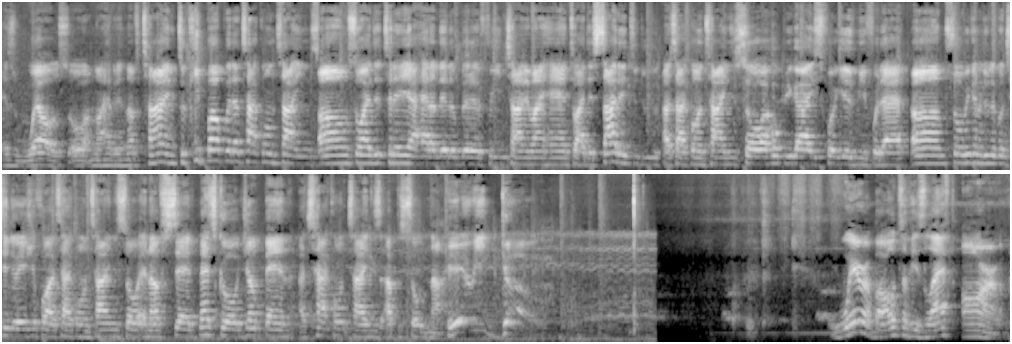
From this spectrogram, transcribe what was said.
as well so i'm not having enough time to keep up with attack on titans. Um so i did today i had a little bit of free time in my hand so i decided to do attack on titans so i hope you guys forgive me for that. Um so we're gonna do the continuation for attack on titans so enough said. Let's go jump in attack on titans episode 9 here we go! Whereabouts of his left arm?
